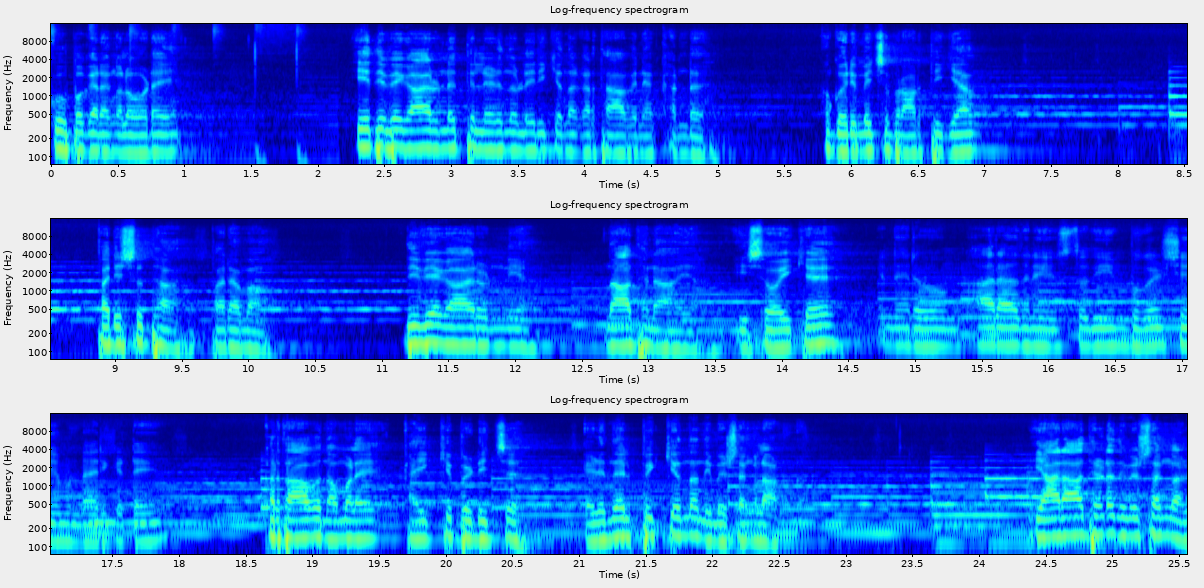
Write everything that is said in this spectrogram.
കൂപ്പകരങ്ങളോടെ ഈ ദിവ്യകാരുണ്യത്തിൽ എഴുന്നള്ളിരിക്കുന്ന കർത്താവിനെ കണ്ട് നമുക്ക് ഒരുമിച്ച് പ്രാർത്ഥിക്കാം. പരിശുദ്ധ പരമ ദിവ്യകാരുണ്യ നാഥനായ ഈശോയ്ക്ക് നേരവും ആരാധനയും സ്തുതിയും പുകഴ്ചയും ഉണ്ടായിരിക്കട്ടെ. കർത്താവ് നമ്മളെ കൈക്ക് പിടിച്ച് എഴുന്നേൽപ്പിക്കുന്ന നിമിഷങ്ങളാണ്. ഈ ആരാധനയുടെ നിമിഷങ്ങൾ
